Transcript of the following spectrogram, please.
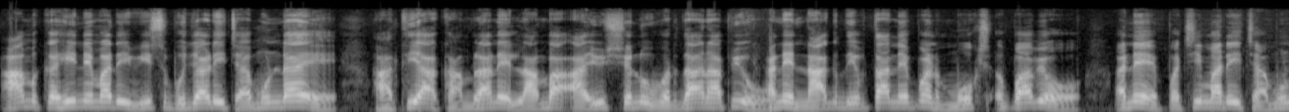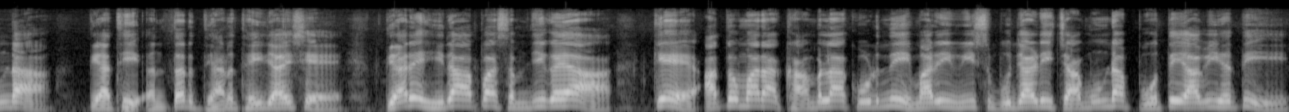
આમ કહીને મારી વિષ ભુજાડી ચામુંડાએ હાથિયા ખાંભલાને લાંબા આયુષ્યનું વરદાન આપ્યું અને નાગ દેવતાને પણ મોક્ષ અપાવ્યો. અને પછી મારી ચામુંડા ત્યાંથી અંતર ધ્યાન થઈ જાય છે. ત્યારે હીરા આપા સમજી ગયા કે આ તો મારા ખાંભલા કુળની મારી વીસ ભુજાડી ચામુંડા પોતે આવી હતી.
